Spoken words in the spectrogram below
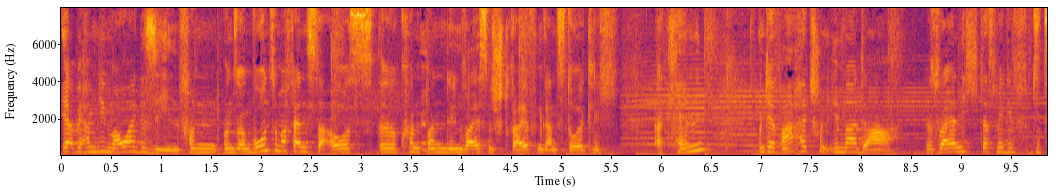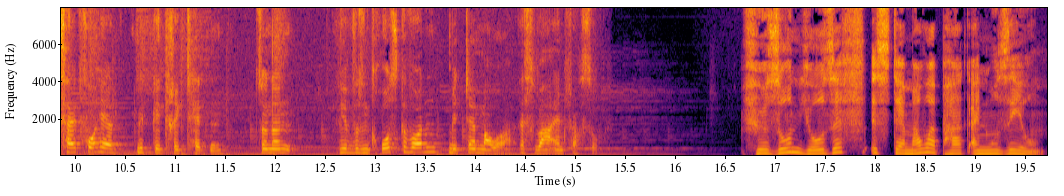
Ja, wir haben die Mauer gesehen. Von unserem Wohnzimmerfenster aus äh, konnte man den weißen Streifen ganz deutlich erkennen. Und der war halt schon immer da. Das war ja nicht, dass wir die, die Zeit vorher mitgekriegt hätten, sondern wir sind groß geworden mit der Mauer. Es war einfach so. Für Sohn Josef ist der Mauerpark ein Museum.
